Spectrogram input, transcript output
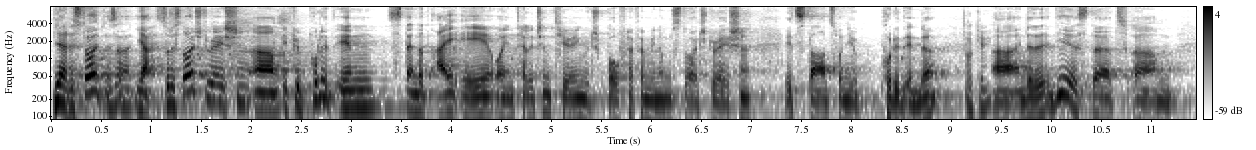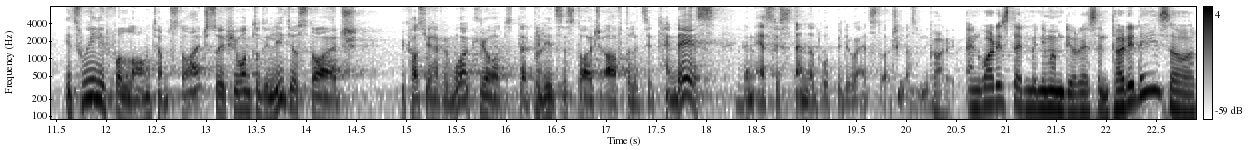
Yeah, the storage is a, yeah. So the storage duration, um, if you put it in standard IA or intelligent tiering, which both have a minimum storage duration, it starts when you put it in there. Okay. Uh, and the idea is that um, it's really for long-term storage. So if you want to delete your storage because you have a workload that deletes the storage after, let's say, 10 days, then S3 standard would be the right storage class. Got it. And what is that minimum duration? 30 days or?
